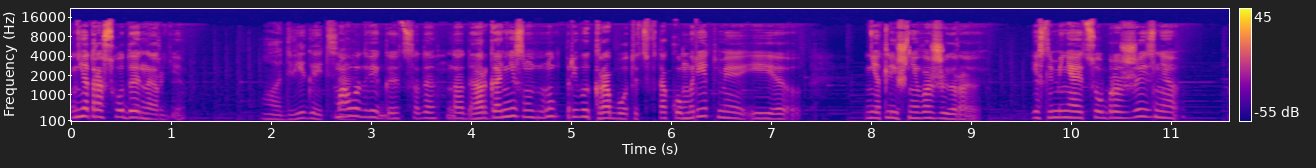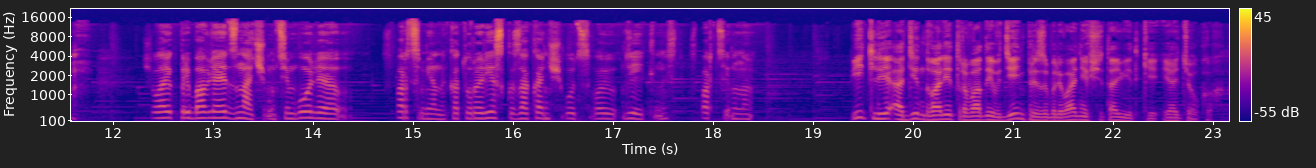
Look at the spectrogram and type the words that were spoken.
нет расхода энергии. Мало двигается. Мало двигается, да. да, да. Организм ну, привык работать в таком ритме, и нет лишнего жира. Если меняется образ жизни, человек прибавляет значимо, тем более спортсмены, которые резко заканчивают свою деятельность спортивную. Пить ли 1-2 литра воды в день при заболеваниях щитовидки и отеках?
